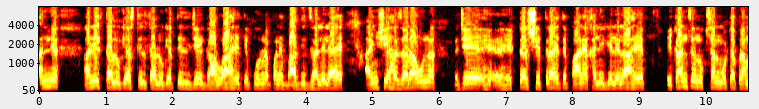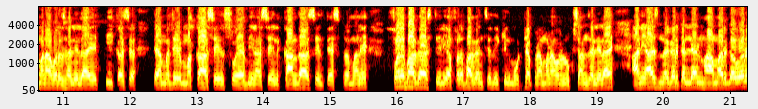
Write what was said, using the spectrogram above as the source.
अन्य अनेक तालुके असतील तालुक्यातील जे गावं आहे ते पूर्णपणे बाधित झालेले आहे. ऐंशी हजाराहून जे हे- हेक्टर क्षेत्र आहे ते पाण्याखाली गेलेलं आहे. पिकांचं नुकसान मोठ्या प्रमाणावर झालेलं आहे. पीक असं त्यामध्ये मका असेल सोयाबीन असेल कांदा असेल त्याचप्रमाणे फळबागा असतील या फळबागांचं देखील मोठ्या प्रमाणावर नुकसान झालेलं आहे. आणि आज नगर कल्याण महामार्गावर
